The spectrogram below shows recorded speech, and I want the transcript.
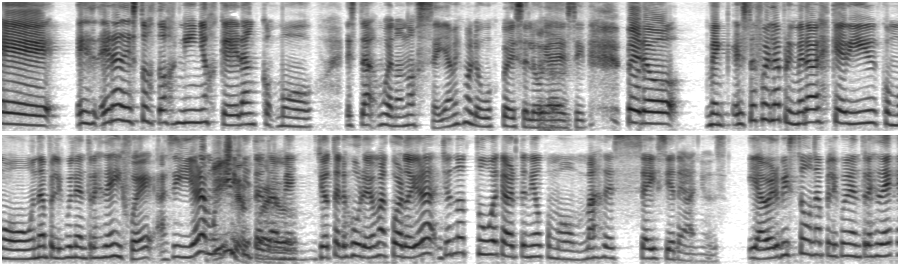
Eh, era de estos dos niños que eran como, está, bueno, no sé, ya mismo lo busco y se lo voy a decir, pero... me- esta fue la primera vez que vi como una película en 3D y fue así. Yo era muy Sí, me chiquita también. Yo te lo juro, yo me acuerdo. Yo, era- yo no tuve que haber tenido como más de 6, 7 años. Y haber visto una película en 3D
